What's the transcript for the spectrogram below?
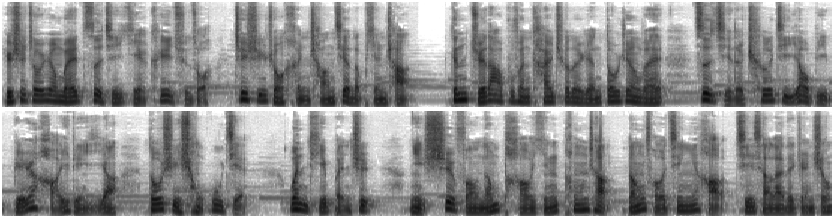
于是就认为自己也可以去做，这是一种很常见的偏差。跟绝大部分开车的人都认为自己的车技要比别人好一点一样，都是一种误解。问题本质，你是否能跑赢通胀，能否经营好接下来的人生？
